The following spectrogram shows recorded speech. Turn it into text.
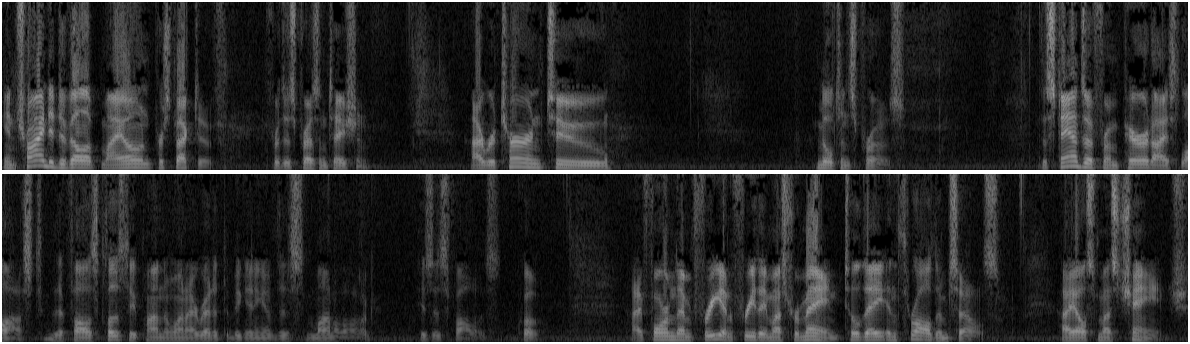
In trying to develop my own perspective for this presentation, I return to Milton's prose. The stanza from Paradise Lost that follows closely upon the one I read at the beginning of this monologue is as follows quote, I formed them free, and free they must remain, till they enthrall themselves. I else must change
